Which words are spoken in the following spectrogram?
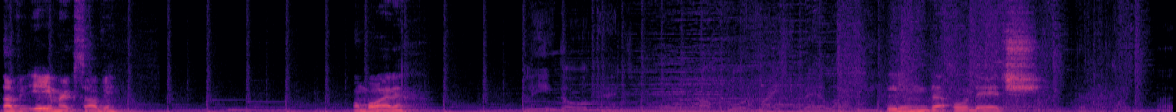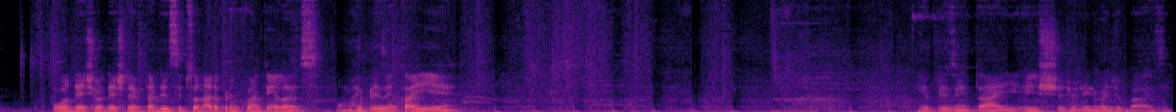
Salve. E aí, Marcos, salve. Vambora. Linda Odete. Odete, Odete deve estar decepcionada por enquanto, hein, Lance? Vamos representar aí. Representar aí. Ixi, a Juliane vai de base.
